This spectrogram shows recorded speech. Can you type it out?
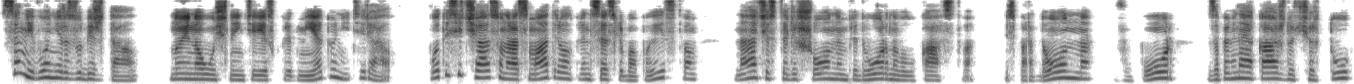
Сын его не разубеждал, но и научный интерес к предмету не терял. Вот и сейчас он рассматривал принцесс любопытством, начисто лишенным придворного лукавства, беспардонно, в упор, запоминая каждую черту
